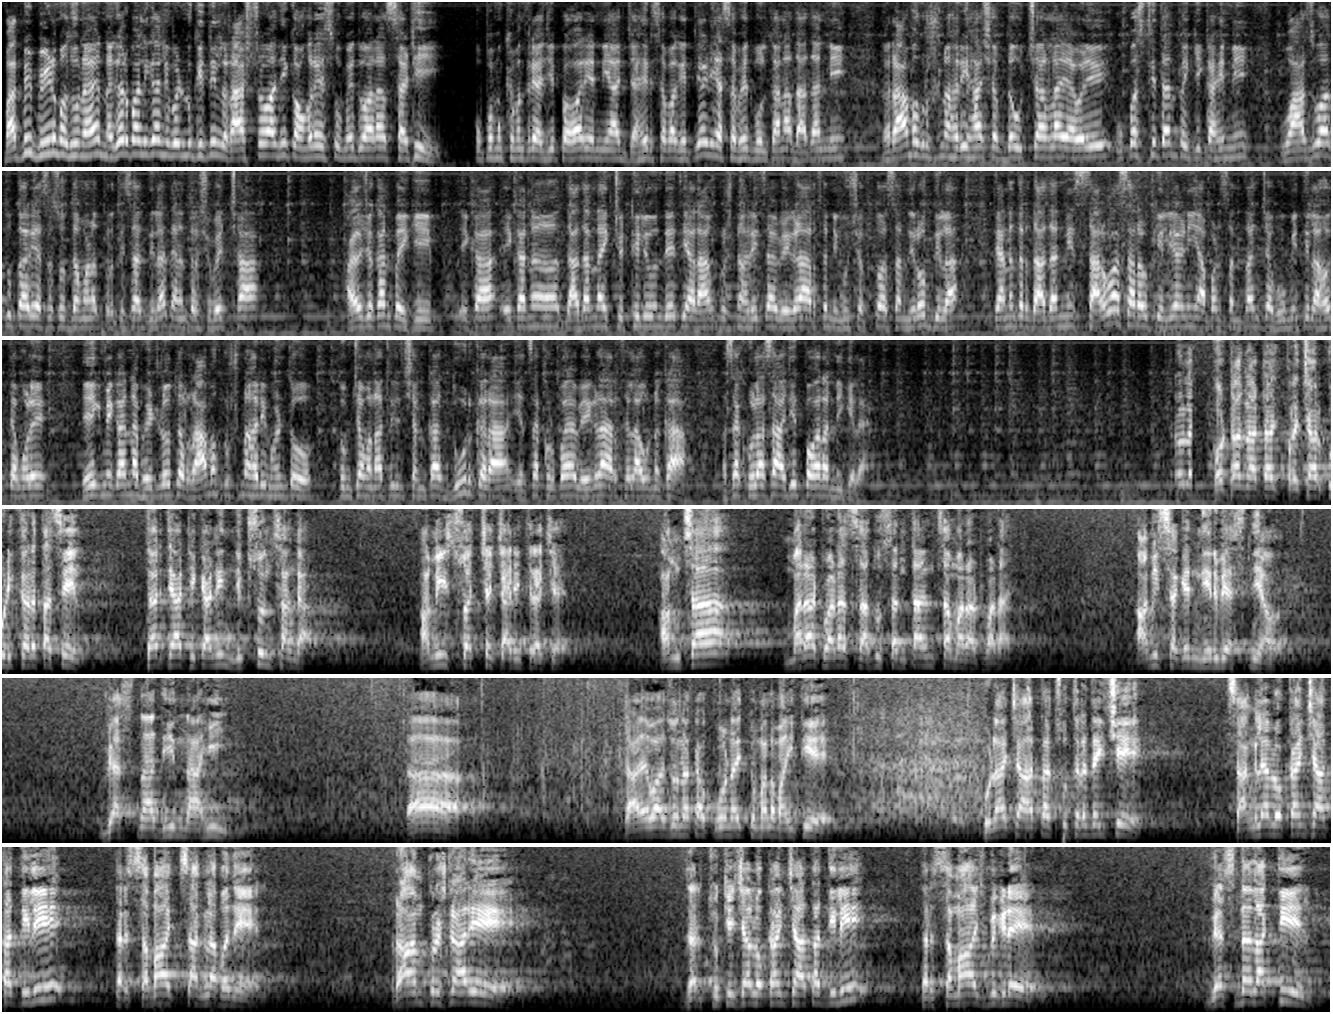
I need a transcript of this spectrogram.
बातमी बीडमधून आहे. नगरपालिका निवडणुकीतील राष्ट्रवादी काँग्रेस उमेदवारासाठी उपमुख्यमंत्री अजित पवार यांनी आज जाहीर सभा घेतली आणि या सभेत बोलताना दादांनी रामकृष्ण हरी हा शब्द उच्चारला. यावेळी उपस्थितांपैकी काहींनी वाजवा तुतारी असं सुद्धा म्हणत प्रतिसाद दिला. त्यानंतर शुभेच्छा आयोजकांपैकी एका एकानं दादांना एक चिठ्ठी लिहून देत या रामकृष्ण हरीचा वेगळा अर्थ निघू शकतो असा निरोप दिला. त्यानंतर दादांनी सारवासारव केली आणि आपण संतांच्या भूमीतील आहोत. त्यामुळे एकमेकांना भेटलो तर रामकृष्ण हरी म्हणतो तुमच्या मनातील शंका दूर करा याचा कृपया वेगळा अर्थ लावू नका असा खुलासा अजित पवारांनी केलाय. खोटा नाटा प्रचार कोणी करत असेल तर त्या ठिकाणी निकसून सांगा. आम्ही स्वच्छ चारित्र्याचे आहे. आमचा मराठवाडा साधू संतांचा मराठवाडा आहे. आम्ही सगळे निर्व्यसनी आहोत. व्यसनाधीन नाही. हा. टाळ्या वाजू नका कोण आहेत तुम्हाला माहिती आहे कुणाच्या हातात सूत्र द्यायचे? चांगल्या लोकांच्या हातात दिली तर समाज चांगला बनेल. रामकृष्ण हरे जर चुकीच्या लोकांच्या हातात दिली तर समाज बिघडेल. व्यसन लागतील.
